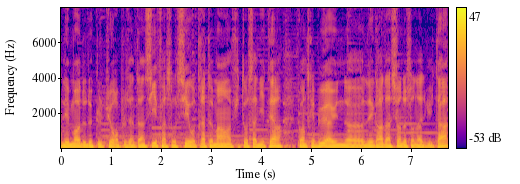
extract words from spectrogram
les modes de culture plus intensifs associés au traitement phytosanitaire contribuent à une euh, dégradation de son habitat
